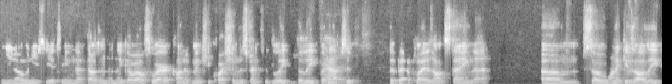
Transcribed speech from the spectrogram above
you know, when you see a team that doesn't and they go elsewhere, it kind of makes you question the strength of the league. The league, perhaps, yeah. if the better players aren't staying there. Um, so one, it gives our league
